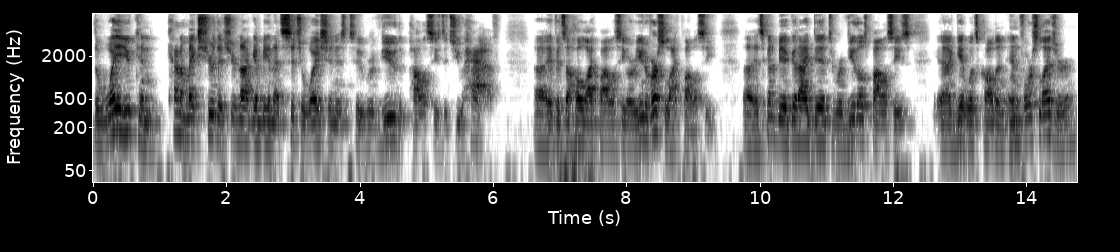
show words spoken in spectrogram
The way you can kind of make sure that you're not going to be in that situation is to review the policies that you have. Uh, if it's a whole life policy or a universal life policy, uh, it's going to be a good idea to review those policies, uh, get what's called an in-force ledger,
